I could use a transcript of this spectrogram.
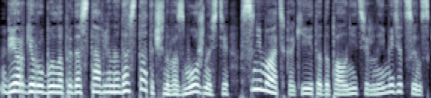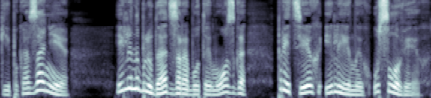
Бергеру было предоставлено достаточно возможности снимать какие-то дополнительные медицинские показания или наблюдать за работой мозга при тех или иных условиях.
